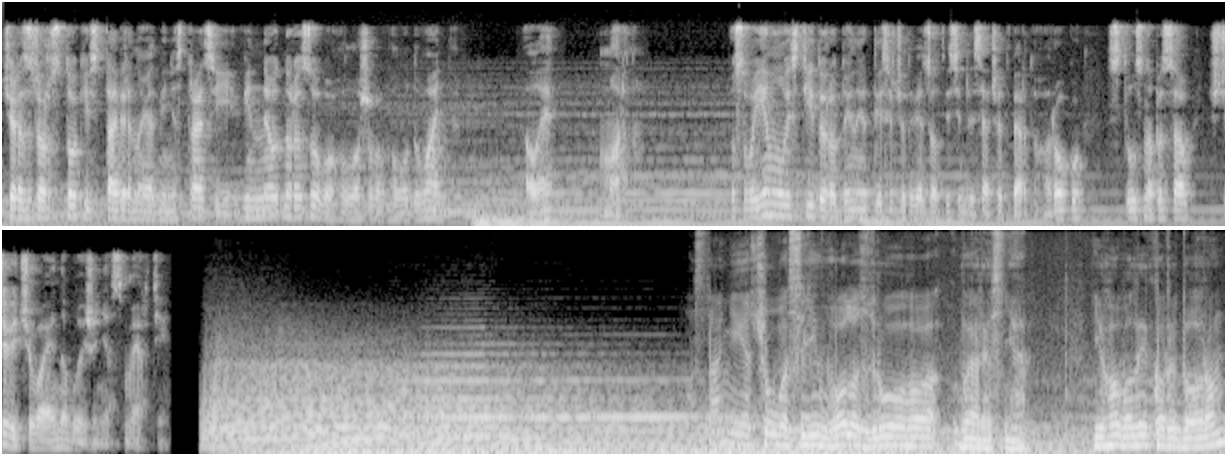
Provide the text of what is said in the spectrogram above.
Через жорстокість табірної адміністрації він неодноразово оголошував голодування, але марно. У своєму листі до родини 1984 року Стус написав, що відчуває наближення смерті. Останнє я чув Василів голос 2 вересня. Його вели коридором,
